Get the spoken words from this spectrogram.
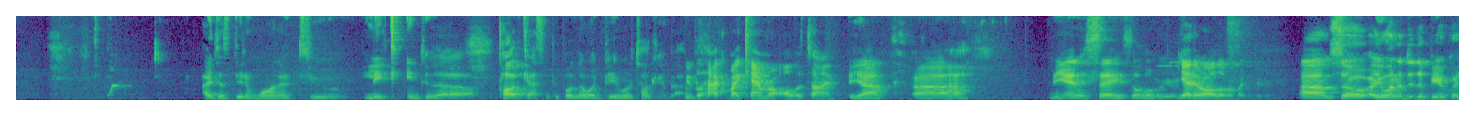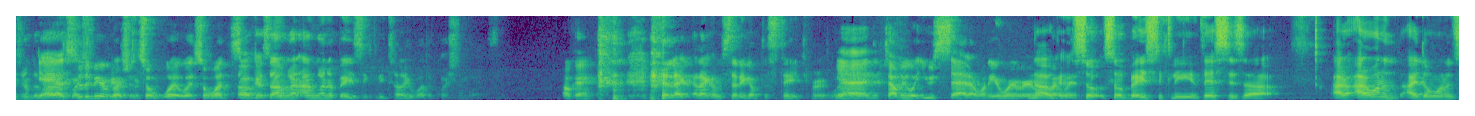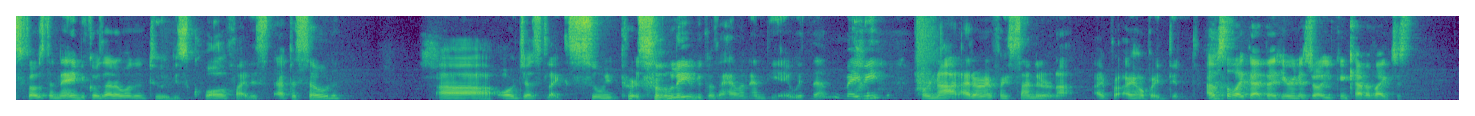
I just didn't want it to leak into the podcast and people know what beer we're talking about. People hack my camera all the time. Yeah, uh, the NSA is all over your. Yeah, they're all over my computer. Um, so, uh, you want to do the beer question or the Yeah, yeah, let's do the beer question. So wait, wait. So what's okay, so I'm gonna I'm gonna basically tell you what the question was. okay? like like I'm setting up the stage for it. Yeah, tell me what you said. I want to hear where. where No, where- okay. where- So so basically, this is a. I don't, I don't want to. I don't want to disclose the name because I don't want them to disqualify this episode, uh, or just like sue me personally because I have an NDA with them, maybe or not. I don't know if I signed it or not. I, I hope I didn't. I also like that that here in Israel you can kind of like just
